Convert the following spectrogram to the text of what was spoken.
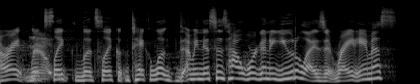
All right, let's now, like let's like take a look. I mean, this is how we're going to utilize it, right, Amos?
